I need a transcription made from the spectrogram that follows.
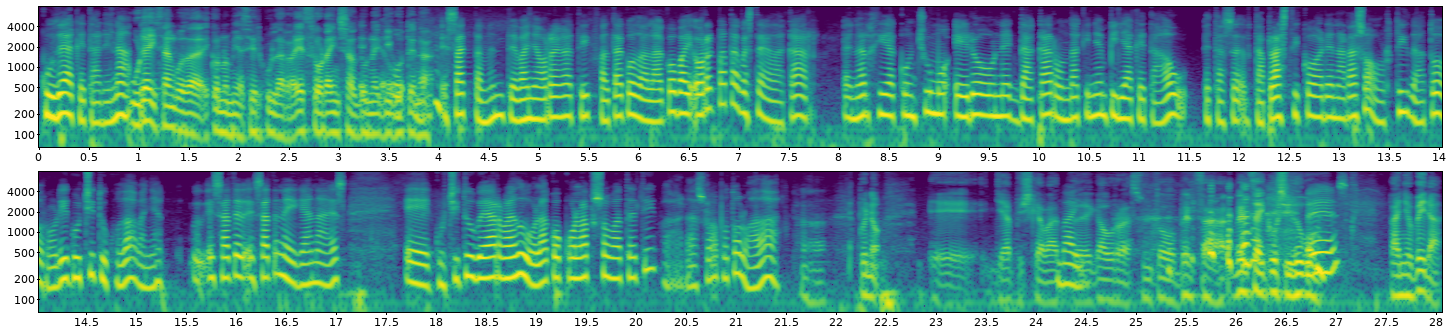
kudeaketarena. Ura izango da ekonomia zirkularra, ez orain saldu nahi digutena. Exactamente, baina horregatik faltako dalako, bai horrek batak bestea dakar energia kontsumo ero honek dakar ondakinen pilaketa hau. Eta eta plastikoaren arazoa hortik dator hori gutxituko da baina esaten esaten nahi gana ez? E, gutxitu behar badu olako kolapso batetik ba arazoa potoloa da. Bueno e, ja pixka bat bai. E, gaur asunto beltza beltza ikusi dugu. Baina bera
